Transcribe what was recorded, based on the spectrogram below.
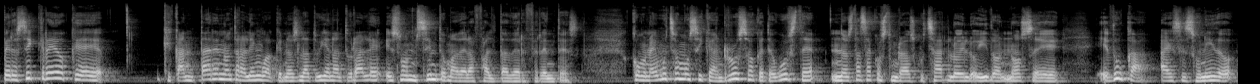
Pero sí creo que, que cantar en otra lengua que no es la tuya natural es un síntoma de la falta de referentes. Como no hay mucha música en ruso que te guste, no estás acostumbrado a escucharlo, el oído no se educa a ese sonido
